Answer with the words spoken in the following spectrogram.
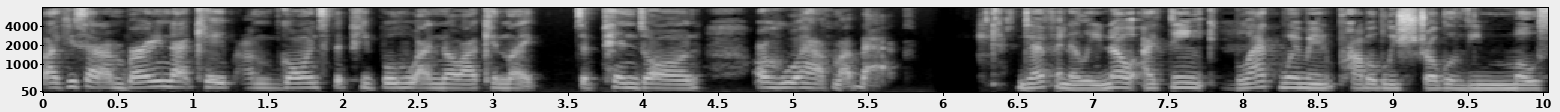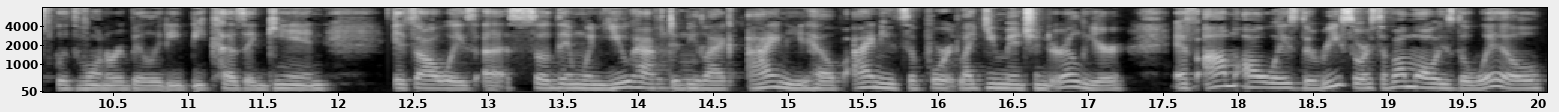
like you said I'm burning that cape, I'm going to the people who I know I can like depend on or who will have my back. Definitely. No, I think Black women probably struggle the most with vulnerability because, again, it's always us. So then when you have mm-hmm. to be mm-hmm. like, I need help, I need support, like you mentioned earlier, if I'm always the resource, if I'm always the well,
